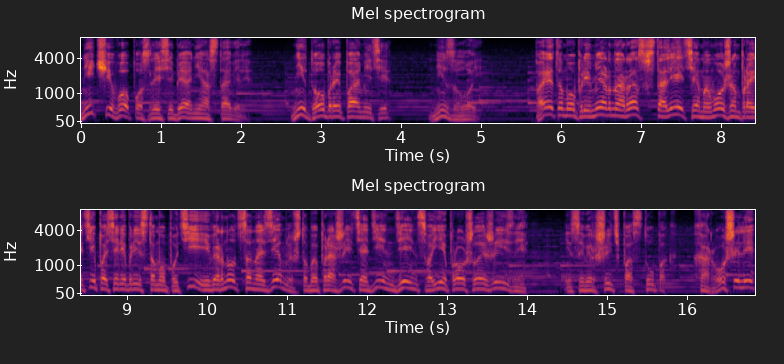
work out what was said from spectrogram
Ничего после себя не оставили. Ни доброй памяти, ни злой. Поэтому примерно раз в столетие мы можем пройти по серебристому пути и вернуться на Землю, чтобы прожить один день своей прошлой жизни и совершить поступок, хороший ли,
